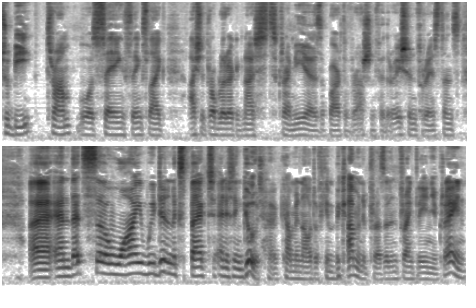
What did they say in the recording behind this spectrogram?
to be Trump was saying things like, "I should probably recognize Crimea as a part of Russian Federation," for instance, uh, and that's uh, why we didn't expect anything good uh, coming out of him becoming the president, frankly, in Ukraine.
